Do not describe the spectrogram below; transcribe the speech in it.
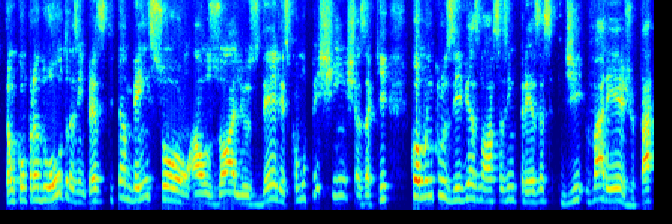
Estão comprando outras empresas que também soam aos olhos deles como pechinchas aqui, como inclusive as nossas empresas de varejo, tá?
